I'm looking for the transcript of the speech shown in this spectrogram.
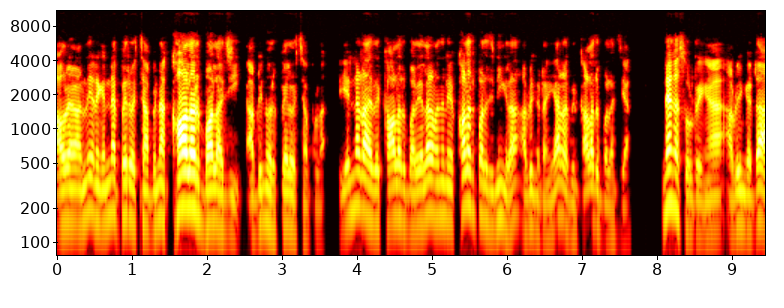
அவரை வந்து எனக்கு என்ன பேர் வச்சான் அப்படின்னா, காலர் பாலாஜி அப்படின்னு ஒரு பேர் வச்சாப்புல. என்னடா இது காலர் பாலாஜி எல்லாரும் வந்து "காலர் பாலாஜி நீங்களா?" அப்படின்னு கேட்டாங்க. "யார் அப்படின்னு காலர் பாலாஜியா?" "என்னங்க சொல்றீங்க?" அப்படின்னு கேட்டா,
